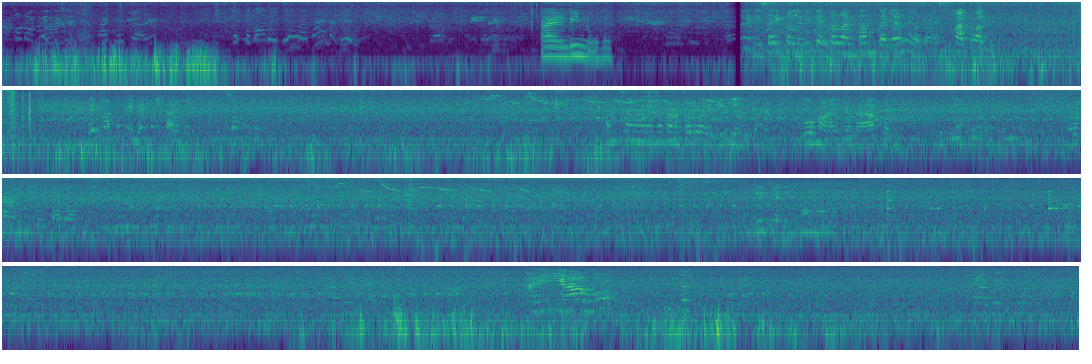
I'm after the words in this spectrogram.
હા એને બીનું હે. સાયકલ રિપેર કરવાનું કામકાજ હતા સાત વાગે. દેખાતું નહીં દેખાતું મોટા પરવાય વીડિયો ઉતારે. ઓહાણા મોટા આખો મોટા વીડિયો ઉતારવા રિપેરિંગ કામ આવે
